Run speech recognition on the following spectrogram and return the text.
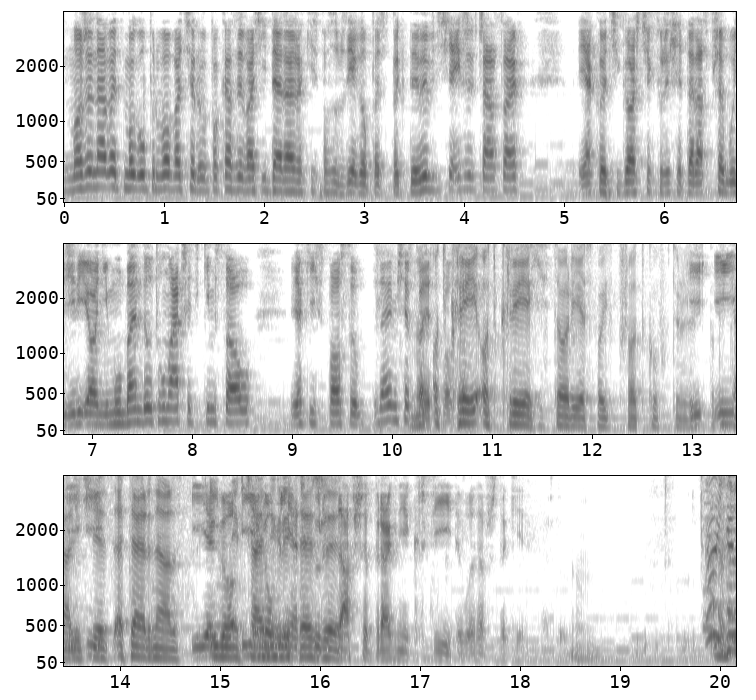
może nawet mogą próbować pokazywać i teraz w jakiś sposób z jego perspektywy w dzisiejszych czasach, jako ci goście, którzy się teraz przebudzili i oni mu będą tłumaczyć, kim są, w jakiś sposób. Wydaje mi się, że to No, jest spoko. odkryje, odkryje historię swoich przodków, którzy I- spotykali i- się i- z Eternals, I jego, innych i jego miecz, rycerzy. który zawsze pragnie krwi. To było zawsze takie... bardzo- O, i, tam,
